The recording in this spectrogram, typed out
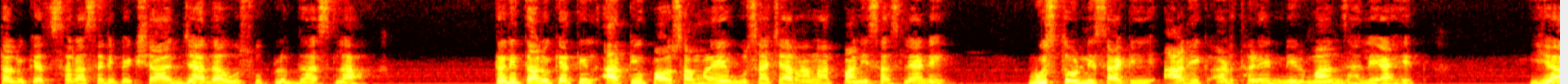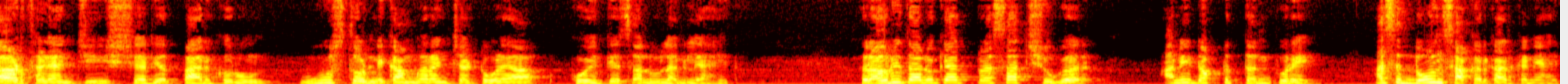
तालुक्यात सरासरीपेक्षा जादा ऊस उपलब्ध असला तरी तालुक्यातील अतिव पावसामुळे ऊसाच्या रानात पाणी साचल्याने ऊस तोडणीसाठी अनेक अडथळे निर्माण झाले आहेत. या अडथळ्यांची शर्यत पार करून ऊस तोडणी कामगारांच्या टोळ्या कोयते चालू लागले आहेत. रावरी तालुक्यात प्रसाद शुगर आणि डॉक्टर तनपुरे असे दोन साखर कारखाने आहेत.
